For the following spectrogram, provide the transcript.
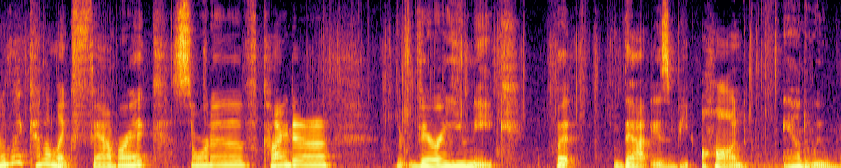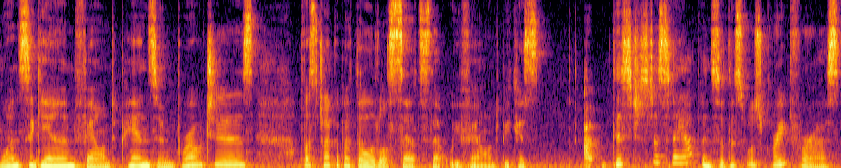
they're like kind of like fabric, sort of, kind of. Very unique. But that is beyond. And we once again found pins and brooches. Let's talk about the little sets that we found because I, this just doesn't happen. So this was great for us.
